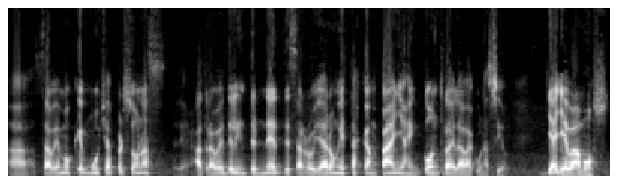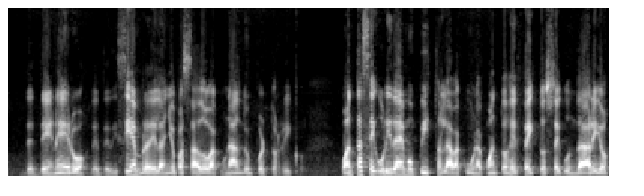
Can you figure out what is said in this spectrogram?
ah, sabemos que muchas personas a través del Internet desarrollaron estas campañas en contra de la vacunación. Ya llevamos desde enero, desde diciembre del año pasado vacunando en Puerto Rico. ¿Cuánta seguridad hemos visto en la vacuna? ¿Cuántos efectos secundarios,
